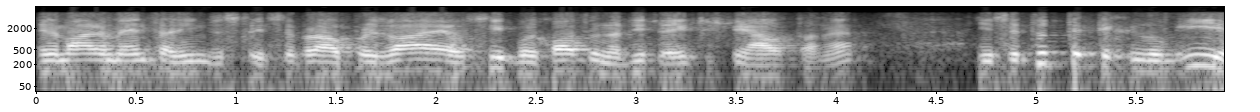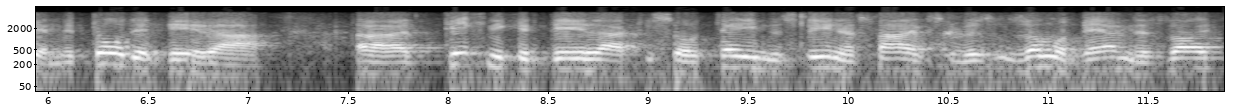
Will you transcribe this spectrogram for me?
environmental industry, se pravi, proizvajajo vsi bolj hotel narediti električni avto. Ne? In se tudi te tehnologije, metode dela, tehnike dela, ki so v tej industriji nastale, ki so zelo moderne, zelo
